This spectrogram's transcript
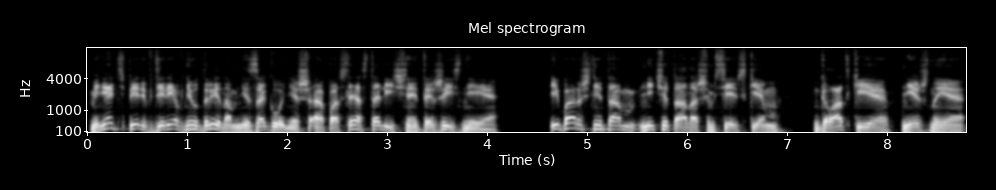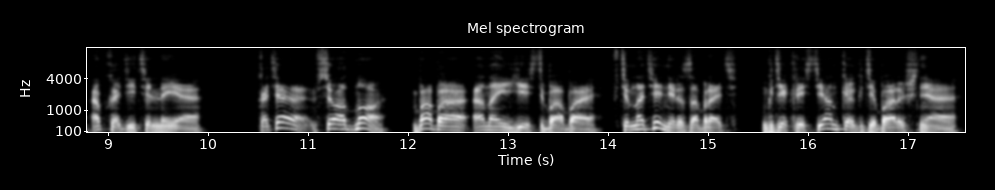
Меня теперь в деревню дрыном не загонишь, а после столичной-то жизни. И барышни там не чита нашим сельским. Гладкие, нежные, обходительные. Хотя все одно, баба она и есть баба. В темноте не разобрать, где крестьянка, где барышня.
